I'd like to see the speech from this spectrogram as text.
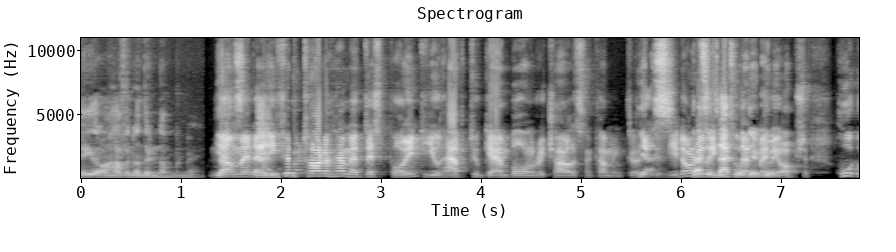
They don't have another number nine. No, yes, man. If you're Tottenham at this point, you have to gamble on Richarlison coming good. Yes, you don't that's really exactly have that many doing. options. Who?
